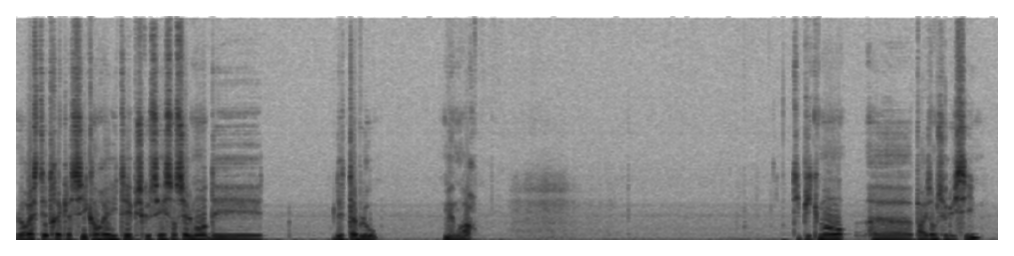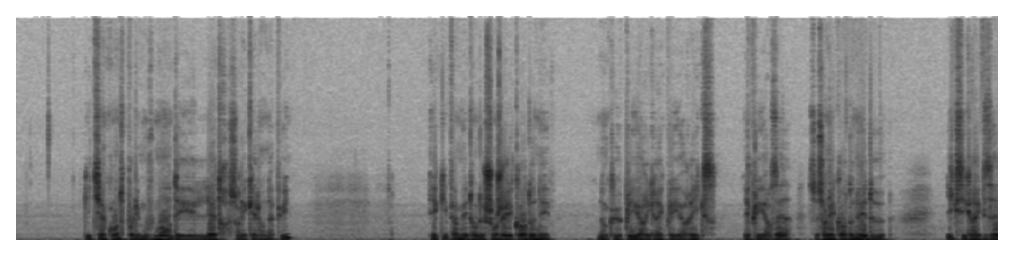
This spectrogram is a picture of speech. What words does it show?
Le reste est très classique en réalité puisque c'est essentiellement des, des tableaux mémoire. Typiquement, euh, par exemple celui-ci, qui tient compte pour les mouvements des lettres sur lesquelles on appuie, et qui permet donc de changer les coordonnées. Donc euh, player Y, player X player Z, ce sont les coordonnées de X, Y, Z,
